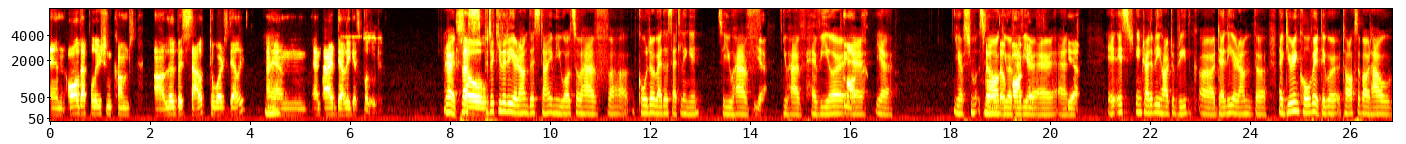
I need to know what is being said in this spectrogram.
and all that pollution comes uh, a little bit south towards Delhi Mhm. and entire Delhi gets polluted. Right. Plus, So- particularly around this time, you also have uh, colder weather settling in. So you have Yeah. you have heavier Smog. air. Yeah. You have sm- smog. the you have heavier air, and Yeah. it, it's incredibly hard to breathe. Uh, Delhi around the like during COVID, there were talks about how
